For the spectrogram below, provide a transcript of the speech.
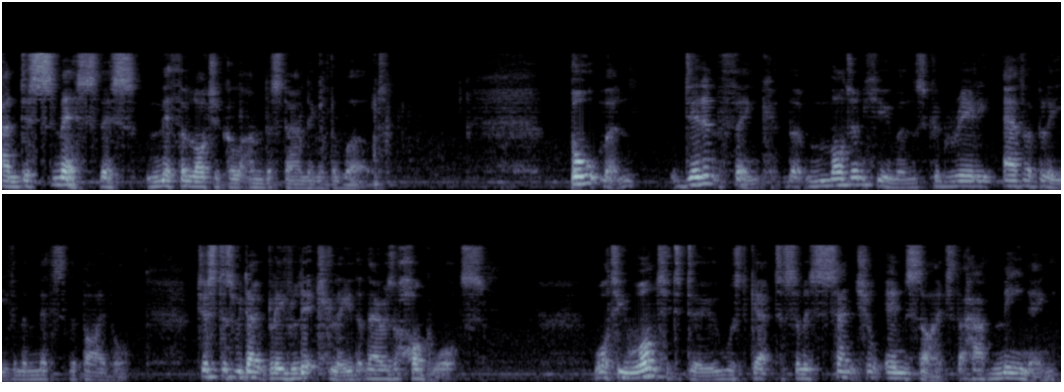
and dismiss this mythological understanding of the world. Bultmann didn't think that modern humans could really ever believe in the myths of the Bible, just as we don't believe literally that there is a Hogwarts. What he wanted to do was to get to some essential insights that have meaning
